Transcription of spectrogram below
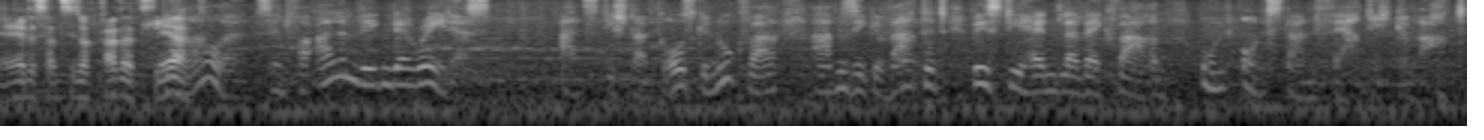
Hä, das hat sie doch gerade erklärt. Die Mauern sind vor allem wegen der Raiders. Als die Stadt groß genug war, haben sie gewartet, bis die Händler weg waren und uns dann fertig gemacht.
